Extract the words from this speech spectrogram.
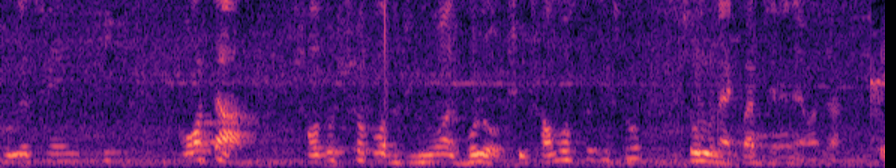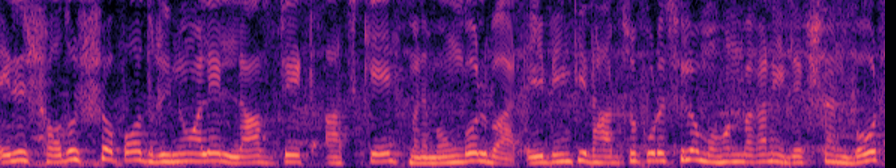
চলেছেন? ঠিক কটা সদস্য পদ রিনুয়াল হলো, সেই সমস্ত কিছু চলুন একবার জেনে নেওয়া যাক। এই যে সদস্য পদ রিনুয়ালের লাস্ট ডেট আজকে মানে মঙ্গলবার, এই দিনটি ধার্য করেছিল মোহনবাগান ইলেকশন বোর্ড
